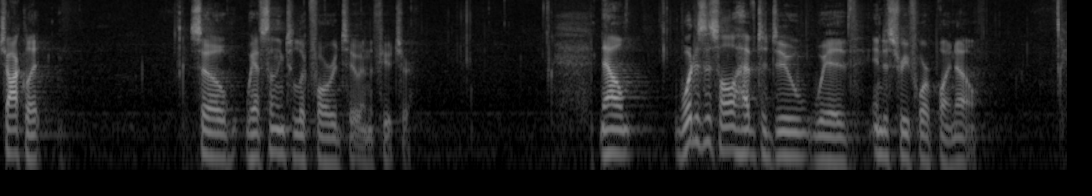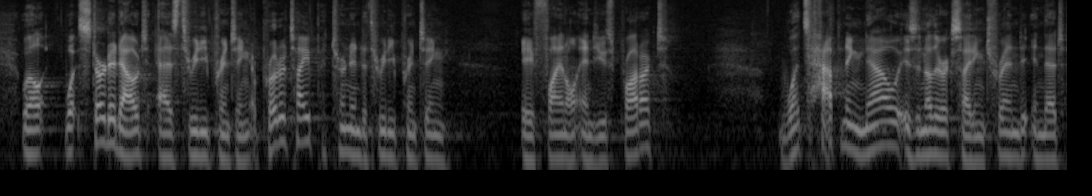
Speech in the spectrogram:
Chocolate. So we have something to look forward to in the future. Now, what does this all have to do with Industry 4.0? Well, what started out as 3D printing a prototype turned into 3D printing a final end use product. What's happening now is another exciting trend in that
